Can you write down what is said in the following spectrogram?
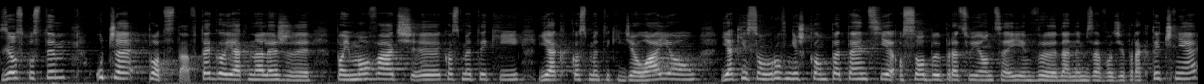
W związku z tym uczę podstaw tego, jak należy pojmować kosmetyki, jak kosmetyki działają, jakie są również kompetencje osoby pracującej w danym zawodzie praktycznie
